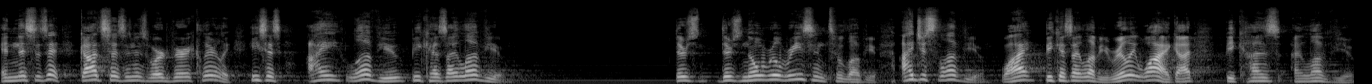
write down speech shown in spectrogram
And this is it. God says in His Word very clearly He says, I love you because I love you. There's, there's no real reason to love you. I just love you. Why? Because I love you. Really? Why, God? Because I love you.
